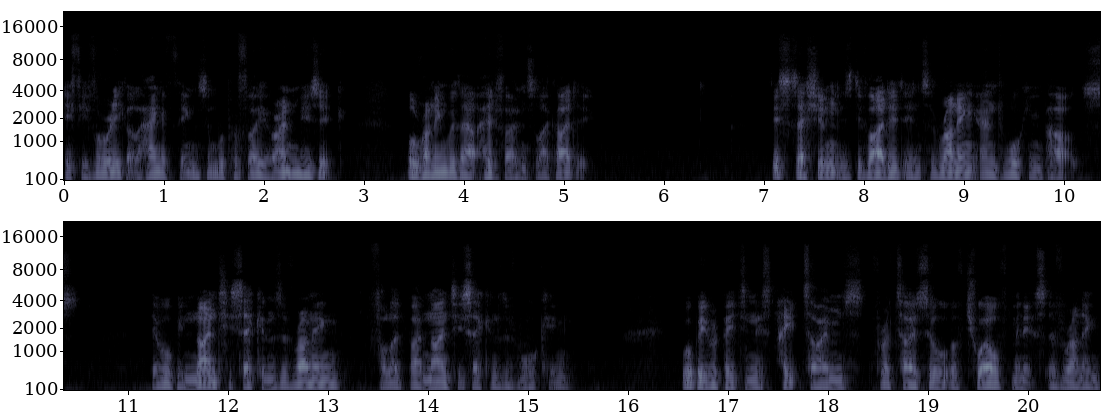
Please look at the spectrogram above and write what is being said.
if you've already got the hang of things and would prefer your own music or running without headphones like I do. This session is divided into running and walking parts. There will be 90 seconds of running followed by 90 seconds of walking. We'll be repeating this 8 times for a total of 12 minutes of running.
